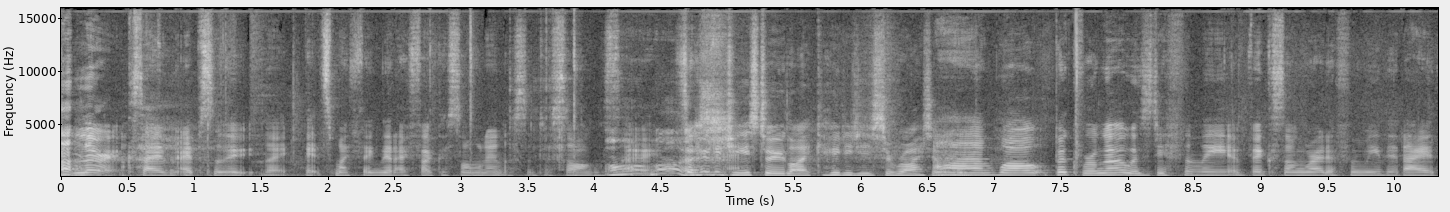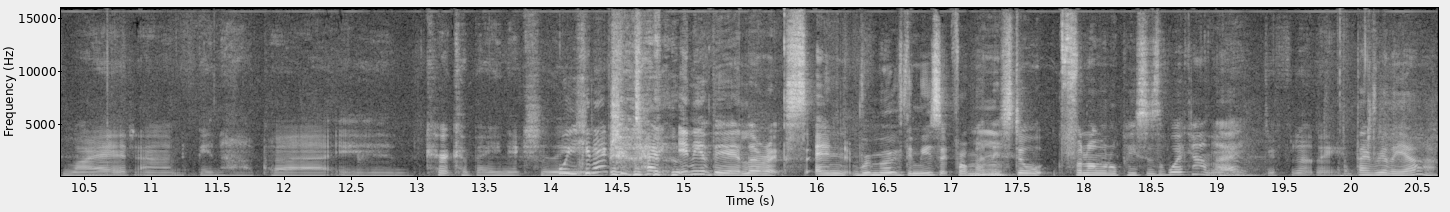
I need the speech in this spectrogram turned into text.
love lyrics. I'm absolute like that's my thing that I focus on when I listen to songs. Oh, so. nice. So who did you used to like? Who did you used to write it? Um, well, Bic Runga was definitely a big songwriter for me that I admired. Um, ben Harper and Kurt Cobain, actually. well, you can actually take any of their lyrics and remove the music from it. They're still phenomenal pieces of work, aren't Yeah, they? definitely. They really are.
